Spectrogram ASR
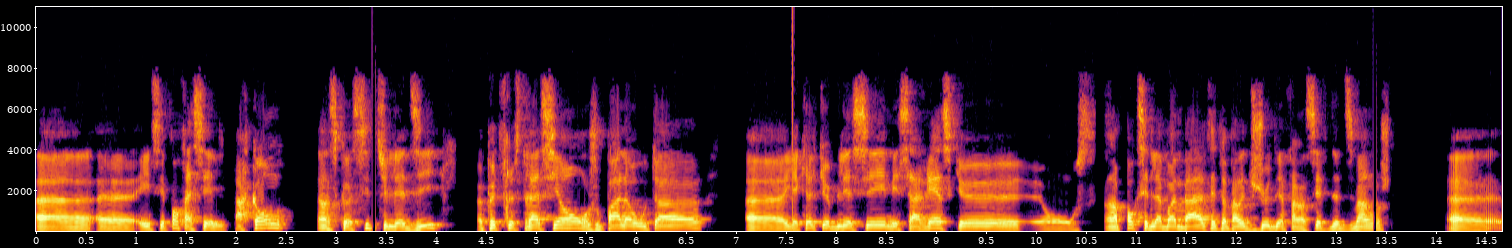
Et c'est pas facile. Par contre, dans ce cas-ci, tu l'as dit, un peu de frustration, on joue pas à la hauteur. Euh, il y a quelques blessés, mais ça reste que euh, on sent pas que c'est de la bonne balle. Tu, as parlé du jeu défensif de dimanche. Euh,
